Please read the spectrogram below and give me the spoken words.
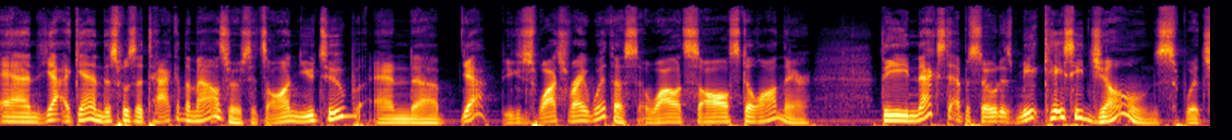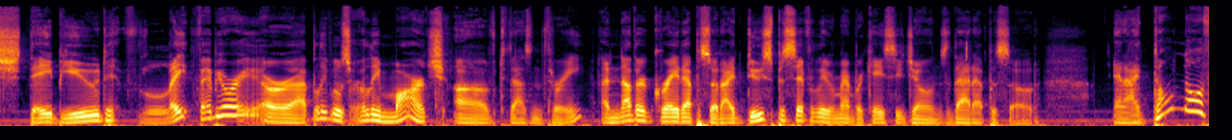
And yeah, again, this was Attack of the Mousers. It's on YouTube, and uh, yeah, you can just watch right with us while it's all still on there. The next episode is Meet Casey Jones, which debuted late February, or I believe it was early March of 2003. Another great episode. I do specifically remember Casey Jones, that episode. And I don't know if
